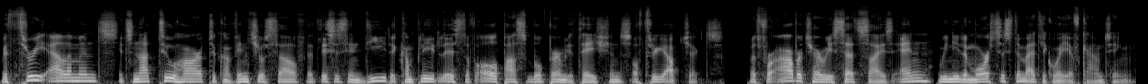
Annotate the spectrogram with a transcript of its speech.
With three elements, it's not too hard to convince yourself that this is indeed a complete list of all possible permutations of three objects. But for arbitrary set size n, we need a more systematic way of counting.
